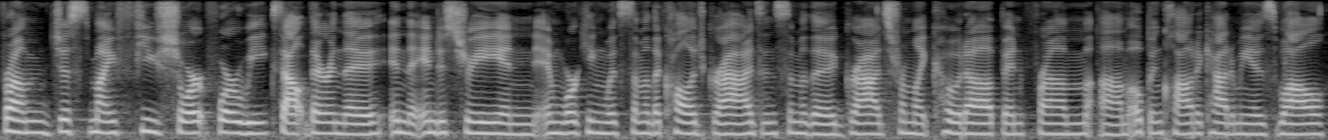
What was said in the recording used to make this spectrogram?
from just my few short four weeks out there in the in the industry and and working with some of the college grads and some of the grads from like Code Up and from um, Open Cloud Academy as well,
